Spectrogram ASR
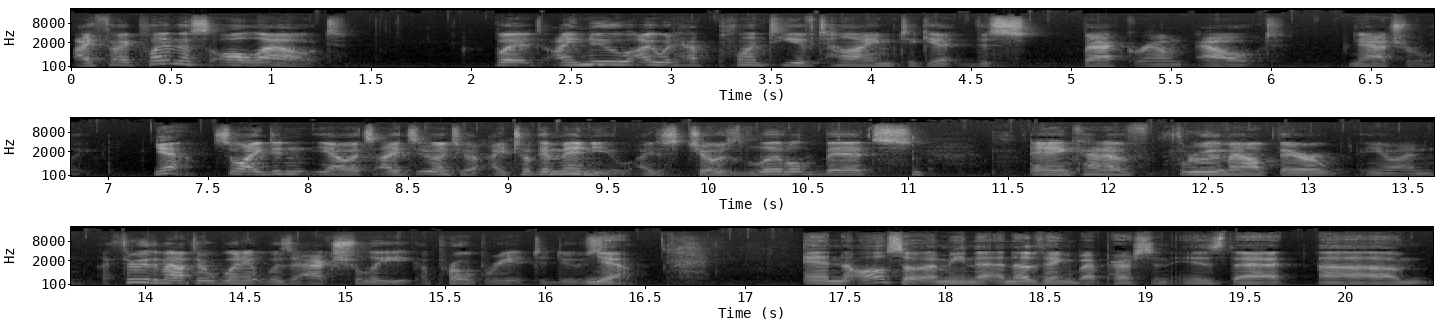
I, I planned this all out, but I knew I would have plenty of time to get this background out naturally. yeah. So I didn't, you know, it's I went to I took a menu. I just chose little bits and kind of threw them out there, you know, and I threw them out there when it was actually appropriate to do so. Yeah. And also, I mean, another thing about Preston is that, um,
